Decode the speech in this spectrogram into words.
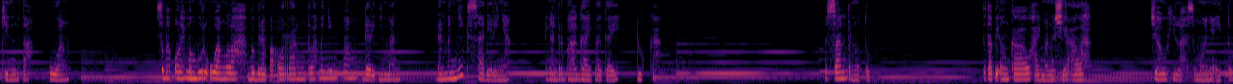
cinta uang. Sebab oleh memburu uanglah beberapa orang telah menyimpang dari iman dan menyiksa dirinya dengan berbagai-bagai duka. Pesan penutup tetapi engkau, hai manusia Allah, jauhilah semuanya itu.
